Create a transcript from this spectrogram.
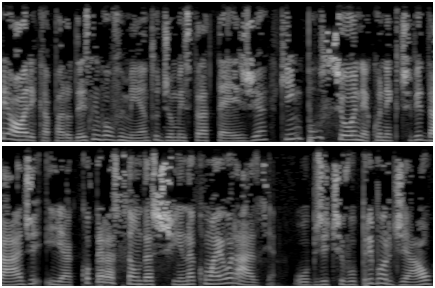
teórica para o desenvolvimento de uma estratégia que impulsione a conectividade e a cooperação da China com a Eurásia. O objetivo primordial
